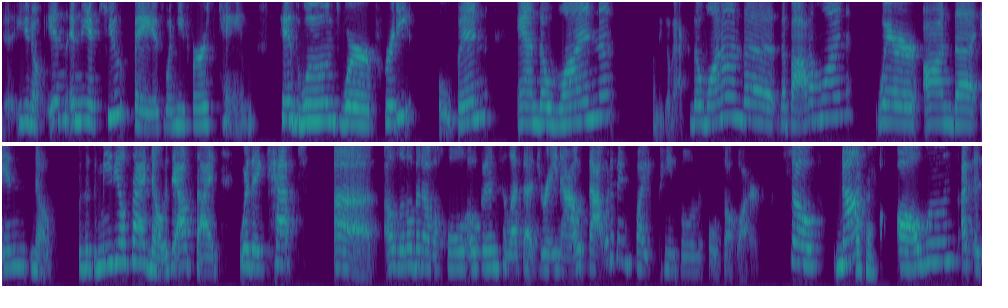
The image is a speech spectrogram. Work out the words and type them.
you know in in the acute phase when he first came his wounds were pretty open. And the one let me go back. The one on the the bottom one where on the in no was it the medial side? No it was the outside where they kept uh a little bit of a hole open to let that drain out. That would have been quite painful in the cold salt water. So not Okay. all wounds I,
